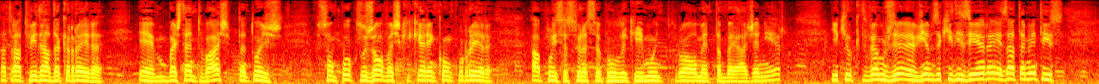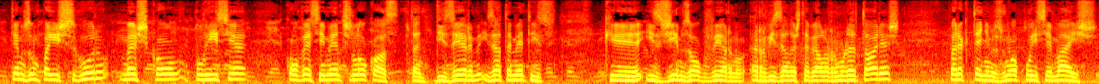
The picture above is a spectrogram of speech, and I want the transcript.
atratividade da carreira é bastante baixa, portanto, hoje são poucos os jovens que querem concorrer à Polícia de Segurança Pública e muito provavelmente também à GNR. E aquilo que devemos, viemos aqui dizer é exatamente isso. Temos um país seguro, mas com polícia com vencimentos low cost. Portanto, dizer exatamente isso. Que exigimos ao Governo a revisão das tabelas remuneratórias para que tenhamos uma polícia mais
